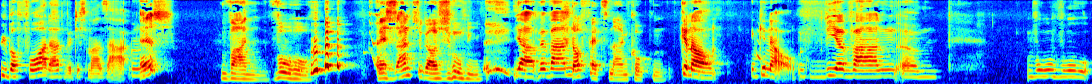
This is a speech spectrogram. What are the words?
überfordert, würde ich mal sagen. Es? Wann? Wo? Welches Anzug aussuchen? Ja, wir waren Stofffetzen angucken. Genau, genau. Wir waren, ähm, wo, wo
